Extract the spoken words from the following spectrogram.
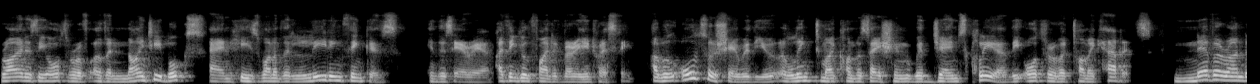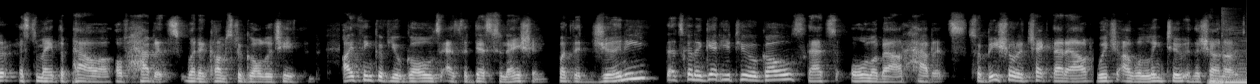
Brian is the author of over 90 books, and he's one of the leading thinkers in this area. I think you'll find it very interesting. I will also share with you a link to my conversation with James Clear, the author of Atomic Habits. Never underestimate the power of habits when it comes to goal achievement. I think of your goals as the destination, but the journey that's going to get you to your goals, that's all about habits. So be sure to check that out, which I will link to in the show notes.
